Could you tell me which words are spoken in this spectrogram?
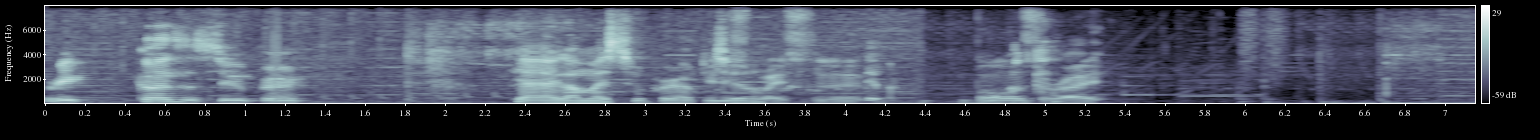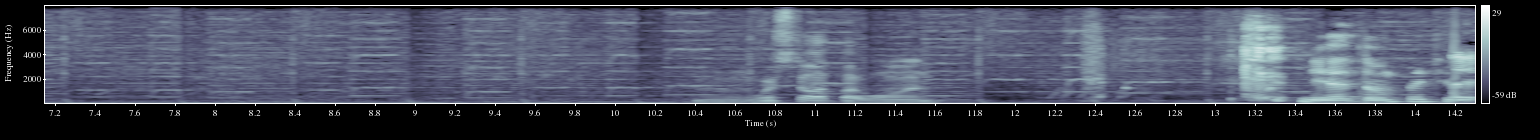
Rico has a super. Yeah, I got my super up You just too. wasted it. Yep. Bull is right. We're still up by one. Yeah, don't play too.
